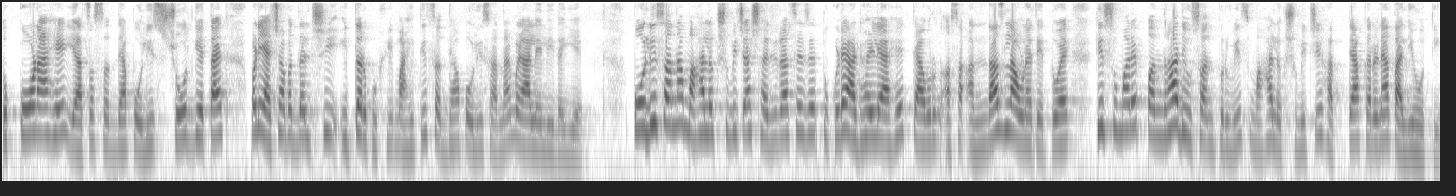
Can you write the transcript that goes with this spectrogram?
तो कोण आहे याचा सध्या पोलीस शोध घेत आहेत पण याच्याबद्दलची इतर कुठली माहिती सध्या पोलिसांना मिळालेली नाहीये. पोलिसांना महालक्ष्मीच्या शरीराचे जे तुकडे आढळले आहेत त्यावरून असा अंदाज लावण्यात येतोय की सुमारे पंधरा दिवसांपूर्वीच महालक्ष्मीची हत्या करण्यात आली होती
